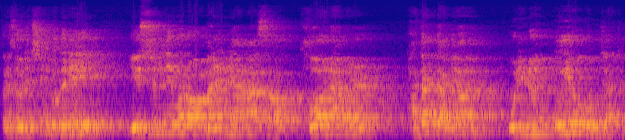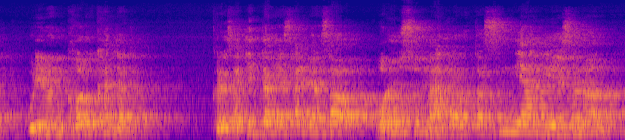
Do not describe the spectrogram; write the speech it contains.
그래서 우리 친구들이 예수님으로 말미암아서 구원함을 받았다면 우리는 의로운 자죠. 우리는 거룩한 자죠. 그래서 이 땅에 살면서 원수 마귀로부터 승리하기 위해서는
